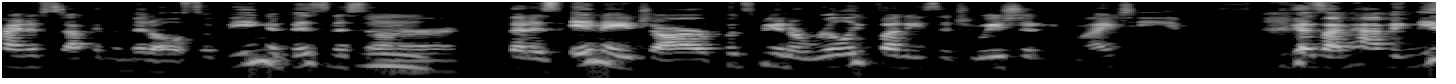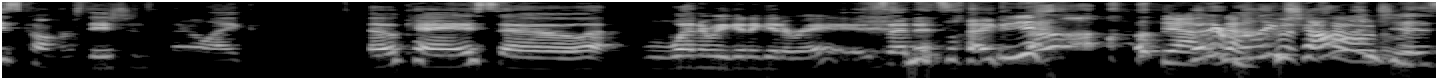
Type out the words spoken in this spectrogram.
kind of stuck in the middle so being a business Mm. owner that is in hr puts me in a really funny situation with my team because i'm having these conversations and they're like okay so when are we going to get a raise and it's like Yeah. Yeah, but it no, really totally. challenges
